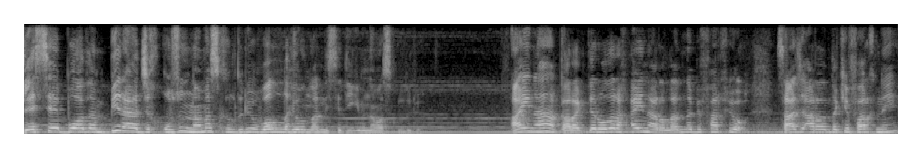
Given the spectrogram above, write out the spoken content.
dese bu adam birazcık uzun namaz kıldırıyor. Vallahi onların istediği gibi namaz kıldırıyor. Aynı ha karakter olarak aynı aralarında bir fark yok. Sadece aralarındaki fark ne?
